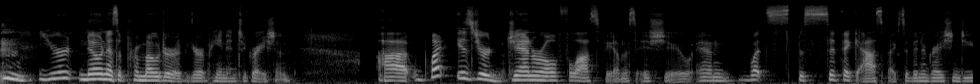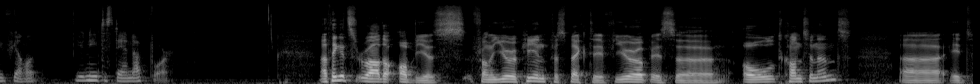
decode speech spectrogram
You're known as a promoter of European integration. Uh, what is your general philosophy on this issue, and what specific aspects of integration do you feel you need to stand up for? I think it's rather obvious from a European perspective. Europe is an old continent. Uh, it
